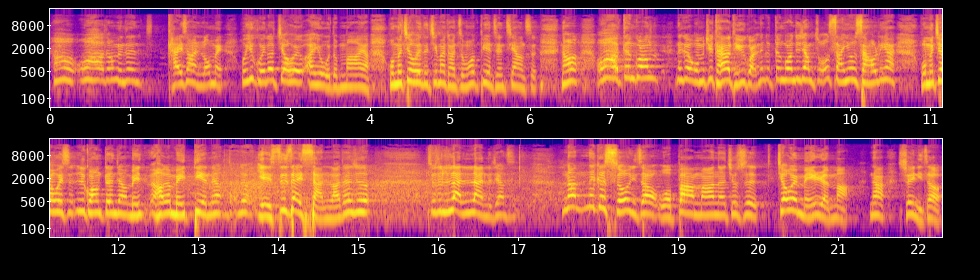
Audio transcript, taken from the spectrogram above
然后哇，他们在台上很柔美。我一回到教会，哎呦我的妈呀，我们教会的敬拜团怎么会变成这样子？然后哇，灯光那个我们去台大体育馆，那个灯光就这样左闪右闪，好厉害。我们教会是日光灯这样没，好像没电那样，也是在闪啦，但是就是烂烂的这样子。那那个时候你知道，我爸妈呢，就是教会没人嘛，那所以你知道，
